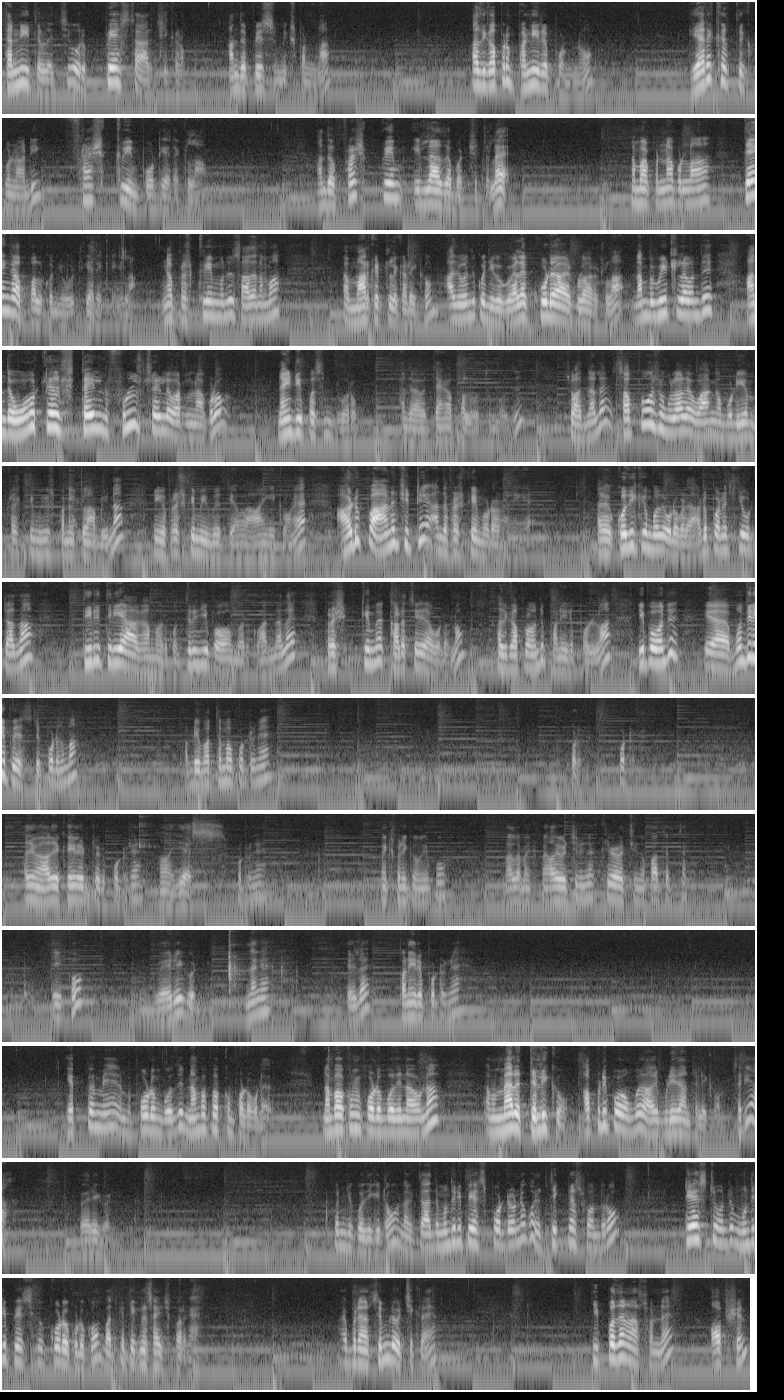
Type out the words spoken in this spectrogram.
தண்ணி தெளித்து ஒரு பேஸ்ட்டாக அரைச்சிக்கிறோம். அந்த பேஸ்ட் மிக்ஸ் பண்ணலாம். அதுக்கப்புறம் பன்னீரை போடணும். இறக்கிறதுக்கு முன்னாடி ஃப்ரெஷ் க்ரீம் போட்டு இறக்கலாம். அந்த ஃப்ரெஷ் க்ரீம் இல்லாத பட்சத்தில் நம்ம இப்போ என்ன பண்ணலாம்? தேங்காய் பால் கொஞ்சம் ஊற்றி இறக்கிக்கலாம். ஏன்னா ஃப்ரெஷ் க்ரீம் வந்து சாதாரணமாக மார்க்கெட்டில் கிடைக்கும். அது வந்து கொஞ்சம் விலை கூட கூட இருக்கலாம். நம்ம வீட்டில் வந்து அந்த ஹோட்டல் ஸ்டைல் ஃபுல் ஸ்டைலில் வரலனா கூட 90% பர்சன்ட் வரும். அந்த தேங்காய் பால் ஊற்றும்போது ஸோ அதனால் சப்போஸ் உங்களால் வாங்க முடியும் ஃப்ரெஷ் க்ரீம் யூஸ் பண்ணிக்கலாம் அப்படின்னா நீங்கள் ஃப்ரெஷ் க்ரீம் வாங்கிக்கோங்க. அடுப்பை அணைச்சிட்டு அந்த ஃப்ரெஷ் க்ரீம் விடணும் நீங்கள் அதை கொதிக்கும் போது விடக்கூடாது. அடுப்பு அணைச்சிட்டு விட்டால் தான் திரி திரியாக ஆகாமல் இருக்கும் திரிஞ்சு போகாமல் இருக்கும். அதனால் ஃப்ரெஷ்க்குமே கடைசியாக விடணும். அதுக்கப்புறம் வந்து பன்னீர் போடலாம். இப்போ வந்து முந்திரி பேஸ்ட் போடுங்கம்மா. அப்படியே மொத்தமாக போட்டுருங்க. போடுங்க போட்டுருங்க. அதே அதே கையில் எடுத்து போட்டுருங்க. ஆ எஸ் போட்டுருங்க. மிக்ஸ் பண்ணிக்கோங்க இப்போது நல்லா மிக்ஸ் பண்ணி அதை வச்சுருங்க. கீழே வச்சுங்க பார்த்துட்டு இப்போது வெரி குட் என்னங்க? இதில் பன்னீரை போட்டுருங்க. எப்பவுமே நம்ம போடும்போது நம்ம பக்கம் போடக்கூடாது. நம்ம பக்கமும் போடும்போது என்ன ஆகுனா நம்ம மேலே தெளிக்கும். அப்படி போகும்போது அது இப்படி தான் தெளிக்கும். சரியா? வெரி குட் கொஞ்சம் கொதிக்கிட்டோம். அந்த- முந்திரி பேஸ்ட் போட்ட கொஞ்சம் திக்னஸ் வந்துடும் டேஸ்ட்டு வந்து முந்திரி பேஸ்ட்டுக்கு கூட கொடுக்கும். பத்து திக்னஸ் ஆகிடுச்சு பாருங்கள் இப்போ நான் சிம்மில் வச்சுக்கிறேன். இப்போ தான் நான் சொன்னேன் ஆப்ஷன்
